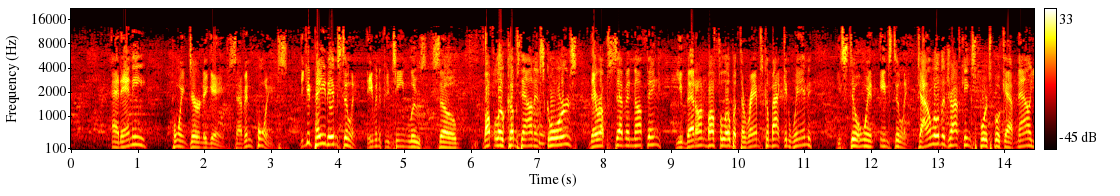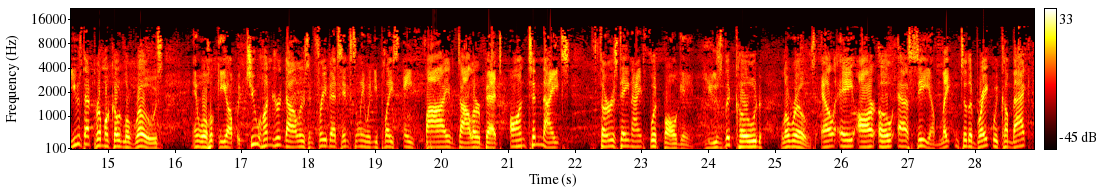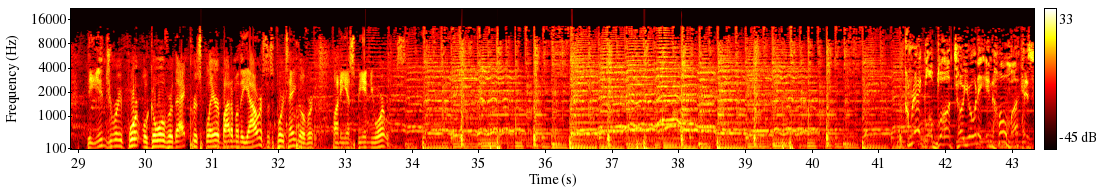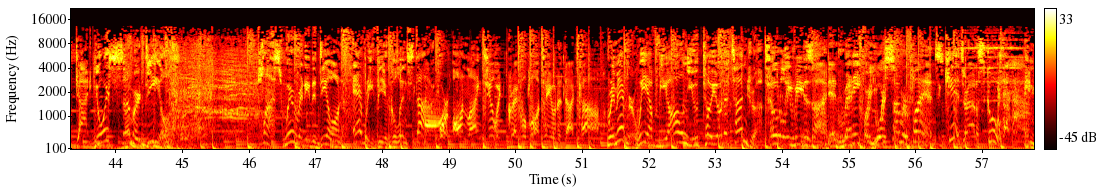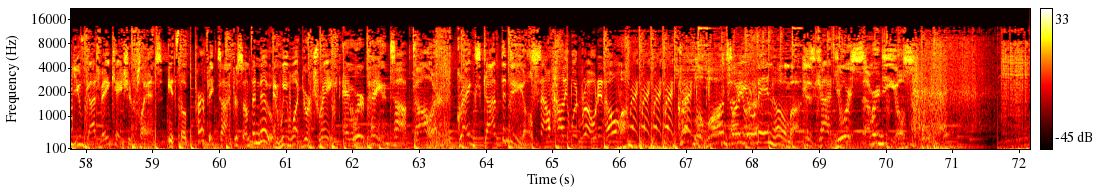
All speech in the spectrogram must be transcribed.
at any point during the game, seven points, you get paid instantly, even if your team loses. So Buffalo comes down and scores. They're up seven nothing. You bet on Buffalo, but the Rams come back and win. You still win instantly. Download the DraftKings Sportsbook app now. Use that promo code LaRose and we'll hook you up with $200 in free bets instantly when you place a $5 bet on tonight's Thursday night football game. Use the code LaRose, L-A-R-O-S-E. I'm late into the break. We come back. The injury report, we'll go over that. Chris Blair, bottom of the hour, it's the Sports Hangover on ESPN New Orleans. Toyota in Houma has got your summer deals. Plus, we're ready to deal on every vehicle in stock or online too at GregLeBlancToyota.com. Remember, we have the all-new Toyota Tundra, totally redesigned and ready for your summer plans. The kids are out of school and you've got vacation plans. It's the perfect time for something new and we want your trade and we're paying top dollar. Greg's got the deal. South Hollywood Road in Houma. Greg, Greg, Greg, Greg, Greg LeBlanc Toyota in Houma has got your summer deals.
